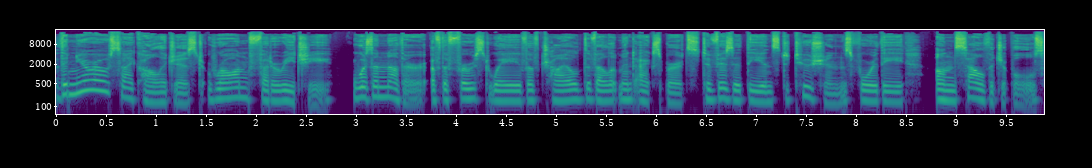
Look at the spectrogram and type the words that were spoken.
The neuropsychologist Ron Federici was another of the first wave of child development experts to visit the institutions for the unsalvageables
